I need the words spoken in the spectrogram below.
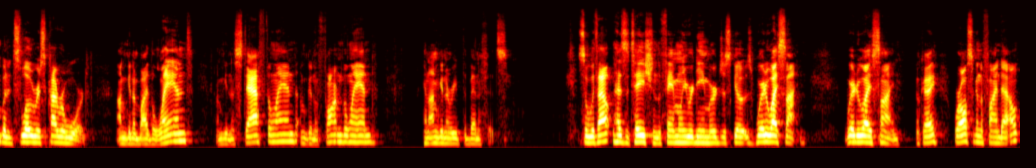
But it's low risk, high reward. I'm going to buy the land, I'm going to staff the land, I'm going to farm the land, and I'm going to reap the benefits. So without hesitation, the family redeemer just goes, Where do I sign? Where do I sign? Okay? We're also going to find out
